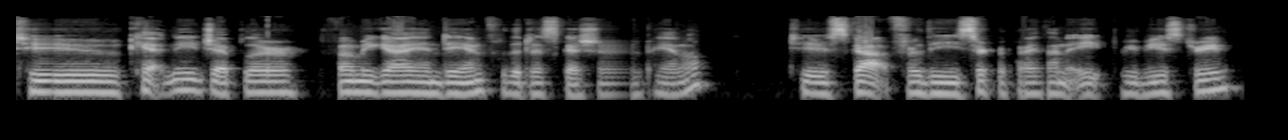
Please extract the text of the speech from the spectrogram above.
to Kattni, Jepler, Foamy Guy, and Dan for the discussion panel. To Scott for the CircuitPython 8 preview stream.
